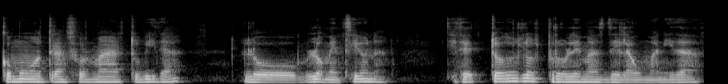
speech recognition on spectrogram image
Cómo transformar tu vida lo, lo menciona. Dice, todos los problemas de la humanidad,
